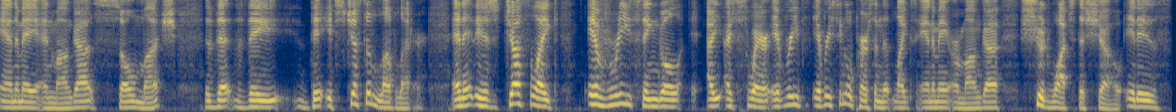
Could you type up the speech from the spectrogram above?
anime and manga so much that they, they it's just a love letter. And it is just like every single I, I swear every every single person that likes anime or manga should watch this show. It is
